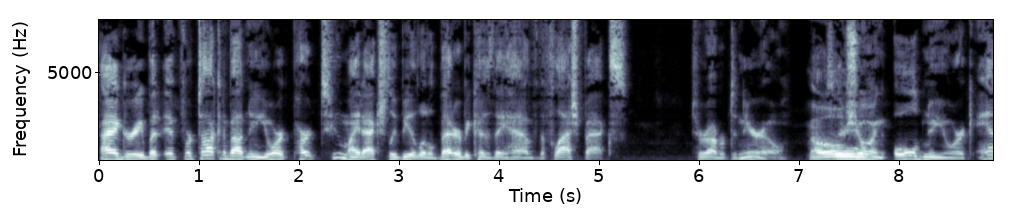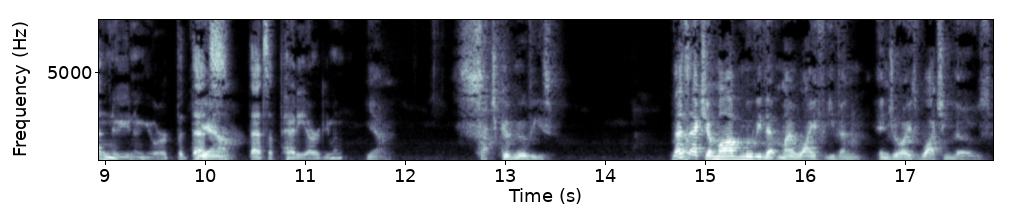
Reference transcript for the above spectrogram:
I agree, but if we're talking about New York, part two might actually be a little better because they have the flashbacks to Robert De Niro. oh, So they're showing old New York and New New York, but that's Yeah. that's a petty argument. Yeah. Such good movies. That's Yep. actually a mob movie that my wife even enjoys watching those.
